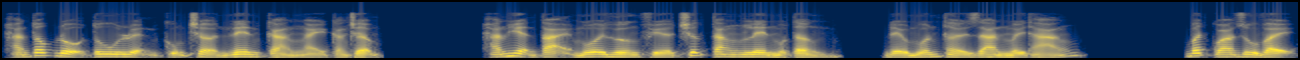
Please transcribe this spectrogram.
hắn tốc độ tu luyện cũng trở nên càng ngày càng chậm. Hắn hiện tại mỗi hướng phía trước tăng lên một tầng, đều muốn thời gian mấy tháng. Bất quá dù vậy,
